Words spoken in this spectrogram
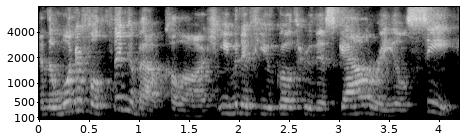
And the wonderful thing about collage, even if you go through this gallery, you'll see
